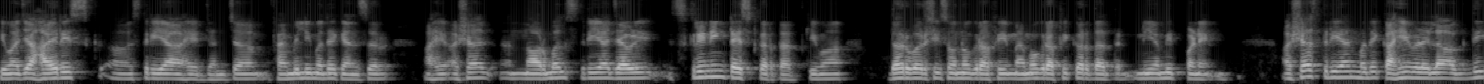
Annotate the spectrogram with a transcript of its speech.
किंवा ज्या हाय रिस्क स्त्रिया आहेत ज्यांच्या फॅमिलीमध्ये कॅन्सर आहे अशा नॉर्मल स्त्रिया ज्यावेळी स्क्रीनिंग टेस्ट करतात किंवा दरवर्षी सोनोग्राफी मॅमोग्राफी करतात नियमितपणे अशा स्त्रियांमध्ये काही वेळेला अगदी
